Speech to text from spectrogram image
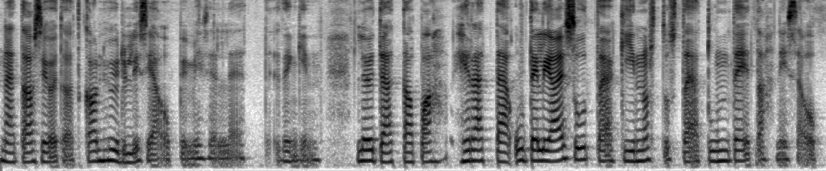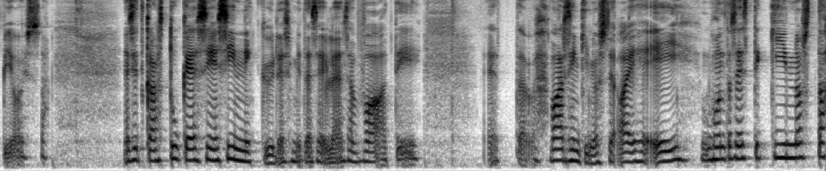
näitä asioita, jotka on hyödyllisiä oppimiselle. Että jotenkin löytää tapa herättää uteliaisuutta ja kiinnostusta ja tunteita niissä oppijoissa. Ja sitten kanssa tukea siinä sinnikkyydessä, mitä se yleensä vaatii. Että varsinkin, jos se aihe ei luontaisesti kiinnosta,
